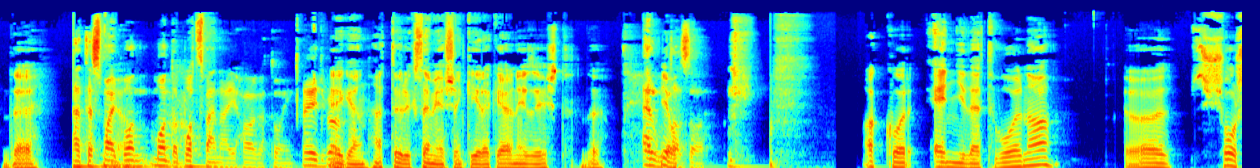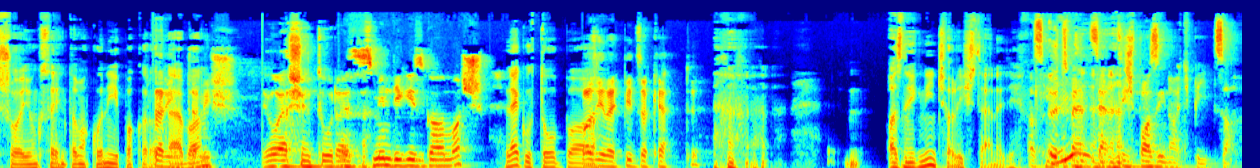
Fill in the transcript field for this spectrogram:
de... Hát ezt majd ja. mond, mond a bocvánái hallgatóink. Így van. Igen, hát tőlük személyesen kérek elnézést, de... Elutazol. Jó. Akkor ennyi lett volna. Ö, sorsoljunk szerintem akkor népakaratában. Szerintem is. Jó, esünk túl rajta. Ez mindig izgalmas. Legutóbb a... Azért egy pizza kettő. az még nincs a listán egyébként. Az 50 centis bazi nagy pizza.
